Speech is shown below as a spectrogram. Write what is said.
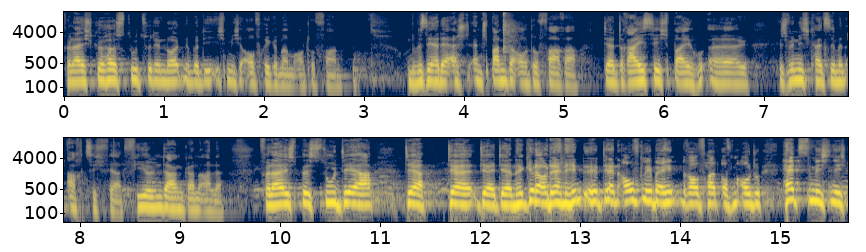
Vielleicht gehörst du zu den Leuten, über die ich mich aufrege beim Autofahren. Und du bist eher der entspannte Autofahrer, der 30 bei äh, Geschwindigkeitslimit 80 fährt. Vielen Dank an alle. Vielleicht bist du der, der, der, der, der, der, genau, der, der einen Aufkleber hinten drauf hat auf dem Auto. Hetz mich nicht.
